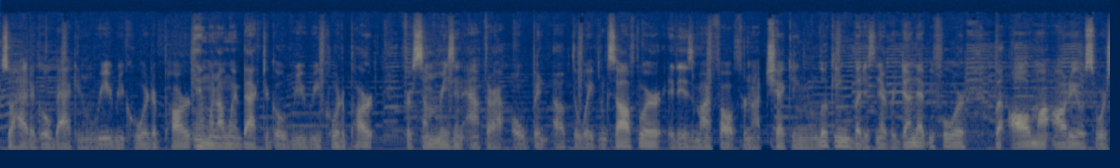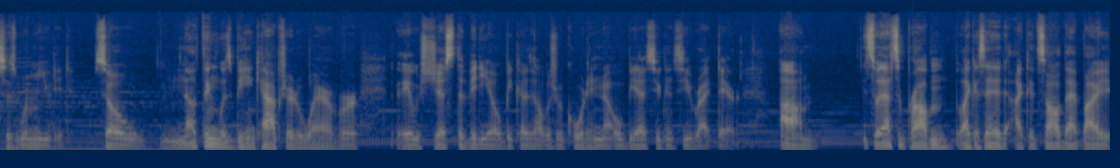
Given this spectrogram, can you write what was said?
So I had to go back and re-record a part. And when I went back to go re-record a part, for some reason after I opened up the Wavelink software, it is my fault for not checking and looking, but it's never done that before. But all my audio sources were muted. So nothing was being captured or wherever. It was just the video because I was recording in the OBS. You can see right there. Um, so that's a problem. Like I said, I could solve that by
